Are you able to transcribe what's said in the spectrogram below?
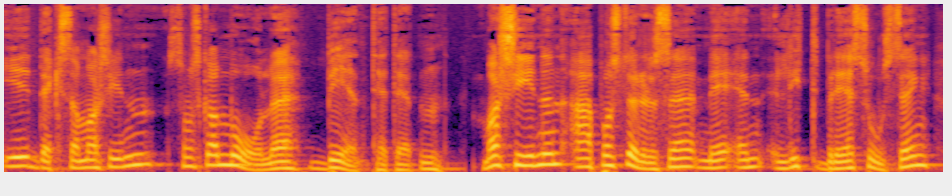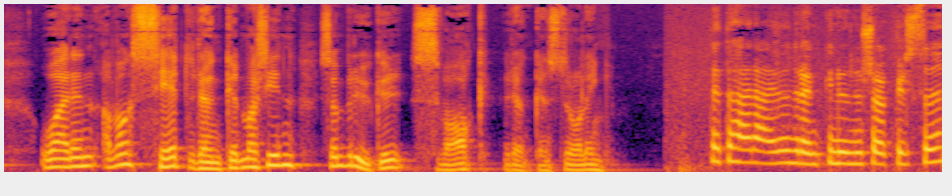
i Dexa-maskinen, som skal måle bentettheten. Maskinen er på størrelse med en litt bred solseng, og er en avansert røntgenmaskin som bruker svak røntgenstråling. Dette her er jo en røntgenundersøkelse.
